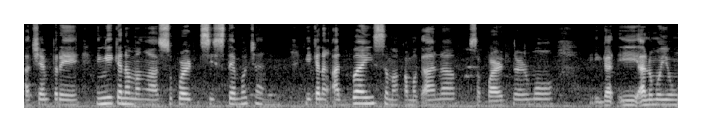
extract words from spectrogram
at syempre, hingi ka ng mga support system mo dyan. Hingi ka ng advice sa mga kamag-anak, sa partner mo, i, i- ano mo yung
